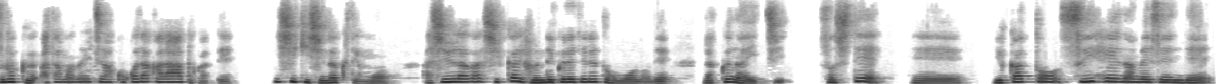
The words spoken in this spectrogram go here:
すごく頭の位置はここだからとかって意識しなくても足裏がしっかり踏んでくれてると思うので楽な位置、そして、えー、床と水平な目線で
